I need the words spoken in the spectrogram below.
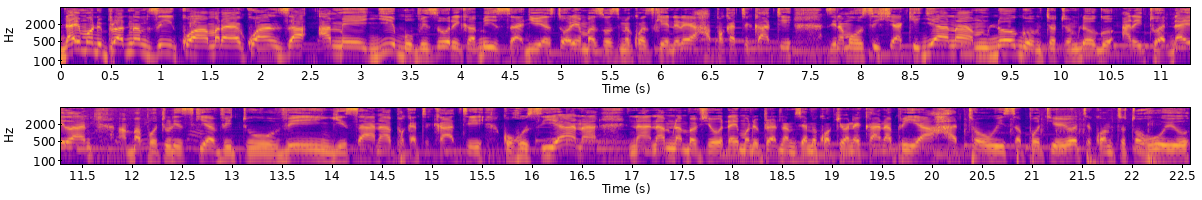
Diamond Platnumz kwa mara ya kwanza amejibu vizuri kabisa juu ya stori ambazo zimekuwa zikiendelea hapa katikati, zinamhusisha kijana mdogo, mtoto mdogo anaitwa Dylan, ambapo tulisikia vitu vingi sana hapa katikati kuhusiana na namna ambavyo Diamond Platnumz amekuwa akionekana. Pia hatoi support yoyote kwa mtoto huyu,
